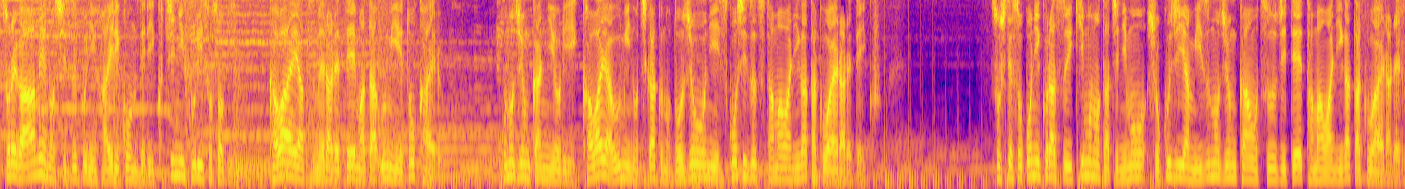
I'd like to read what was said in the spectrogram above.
それが雨の雫に入り込んで陸地に降り注ぎ川へ集められてまた海へと帰る。この循環により川や海の近くの土壌に少しずつ玉ワニが蓄えられていく。そしてそこに暮らす生き物たちにも食事や水の循環を通じて玉ワニが蓄えられる。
